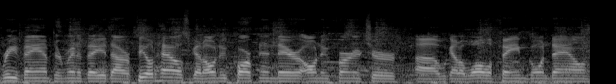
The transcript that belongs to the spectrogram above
revamped, and renovated our field house. We got all new carpet in there, all new furniture. Uh, we got a wall of fame going down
